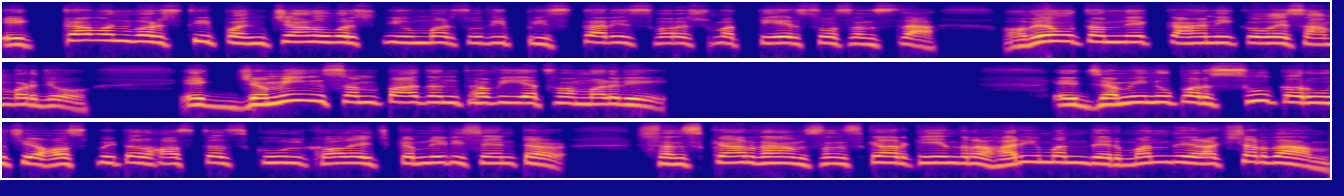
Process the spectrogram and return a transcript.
એકાવન વર્ષથી પંચાણું વર્ષની ઉંમર સુધી પિસ્તાલીસ વર્ષમાં તેરસો સંસ્થા. હવે હું તમને એક કહાની કહું સાંભળજો. એક જમીન સંપાદન થવી અથવા મળવી. એ જમીન ઉપર શું કરવું છે? Hospital, hostel, school, college, community centre સંસ્કારધામ સંસ્કાર કેન્દ્ર, હરિમંદિર, મંદિર, અક્ષરધામ,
